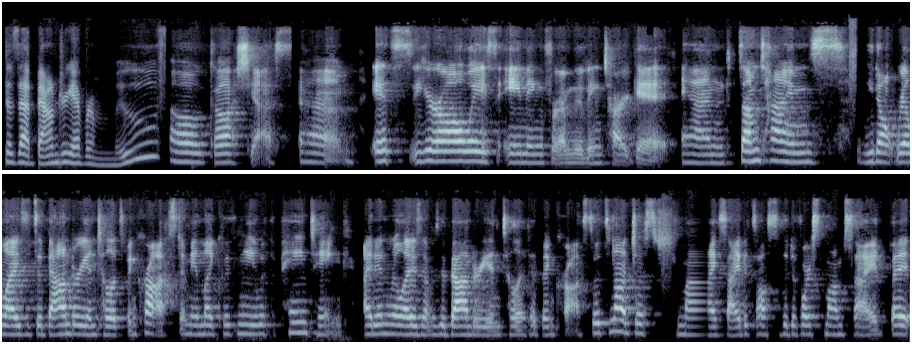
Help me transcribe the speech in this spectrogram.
does that boundary ever move? Oh gosh, yes. Um, it's you're always aiming for a moving target, and sometimes we don't realize it's a boundary until it's been crossed. I mean, like with me with the painting, I didn't realize that was a boundary until it had been crossed. So it's not just my side; it's also the divorced mom side. But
